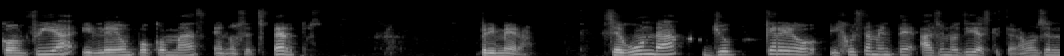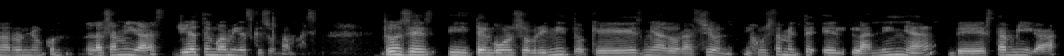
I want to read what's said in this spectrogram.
confía y lee un poco más en los expertos. Primera. Segunda, yo creo, y justamente hace unos días que estábamos en una reunión con las amigas, yo ya tengo amigas que son mamás. Entonces, y tengo un sobrinito que es mi adoración. Y justamente el, la niña de esta amiga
